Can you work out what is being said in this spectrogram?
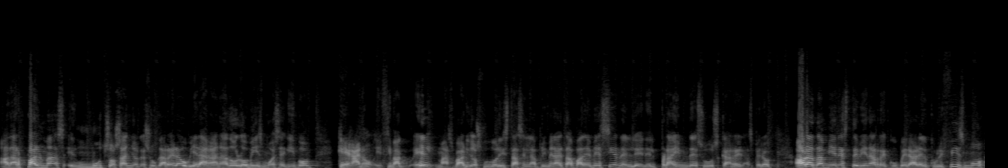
a dar palmas, en muchos años de su carrera hubiera ganado lo mismo ese equipo que ganó. Encima él, más varios futbolistas en la primera etapa de Messi, en el, en el prime de sus carreras. Pero ahora también este viene a recuperar el cruifismo,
